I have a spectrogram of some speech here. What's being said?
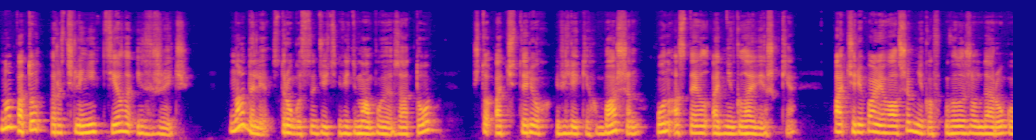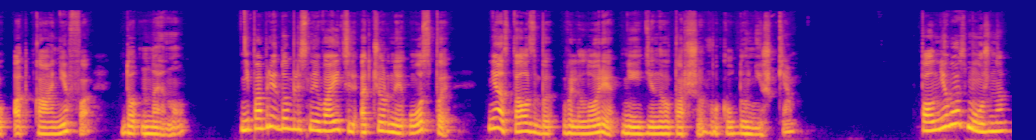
но потом расчленить тело и сжечь. Надо ли строго судить ведьма боя за то, что от четырех великих башен он оставил одни головешки, а черепами волшебников выложил дорогу от Каанефа до Нену? Не побри доблестный воитель от черной оспы – не осталось бы в Эллоре ни единого паршивого колдунишки. Вполне возможно,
